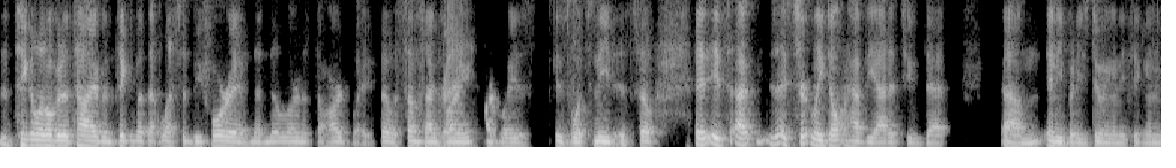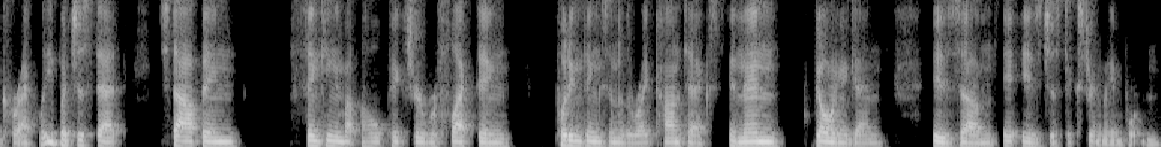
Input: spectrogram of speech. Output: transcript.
to, take a little bit of time and think about that lesson beforehand than to learn it the hard way though sometimes right. learning the hard way is is what's needed. So it, it's I, I certainly don't have the attitude that um, anybody's doing anything incorrectly, but just that stopping, thinking about the whole picture, reflecting, putting things into the right context, and then going again is um, is just extremely important.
